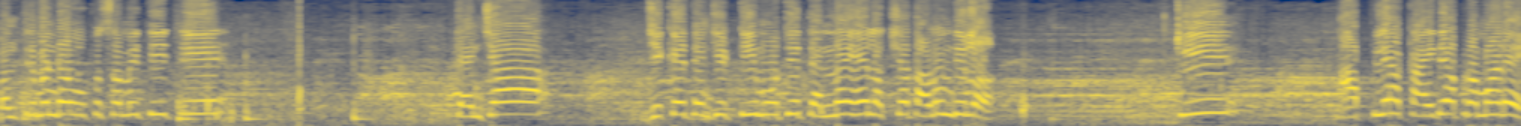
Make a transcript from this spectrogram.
मंत्रिमंडळ उपसमितीची त्यांच्या जे काही त्यांची टीम होती त्यांना हे लक्षात आणून दिलं की आपल्या कायद्याप्रमाणे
